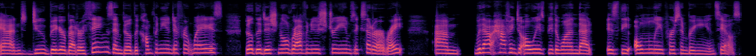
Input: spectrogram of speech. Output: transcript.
and do bigger, better things and build the company in different ways, build additional revenue streams, et cetera, right? Um, without having to always be the one that is the only person bringing in sales.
